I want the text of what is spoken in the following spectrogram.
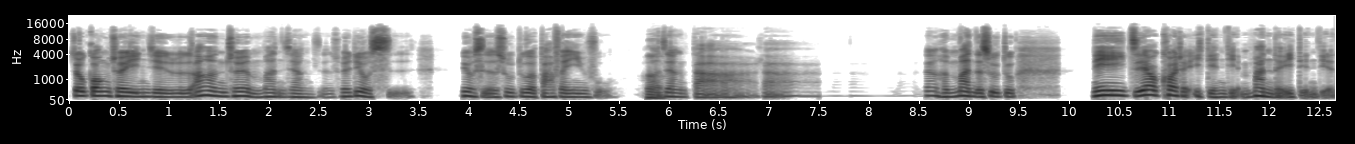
就光吹音阶就是啊，你吹很慢这样子，吹六十六十的速度的八分音符啊，这样哒哒，这样很慢的速度，你只要快了一点点，慢了一点点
